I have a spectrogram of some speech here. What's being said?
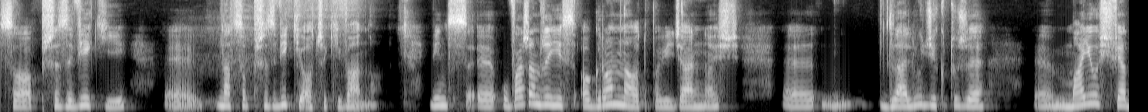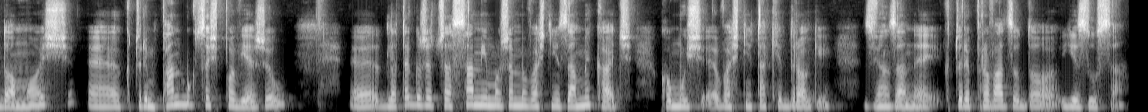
co przez wieki, na co przez wieki oczekiwano. Więc uważam, że jest ogromna odpowiedzialność dla ludzi, którzy E, mają świadomość, e, którym Pan Bóg coś powierzył, e, dlatego że czasami możemy właśnie zamykać komuś właśnie takie drogi związane, które prowadzą do Jezusa.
